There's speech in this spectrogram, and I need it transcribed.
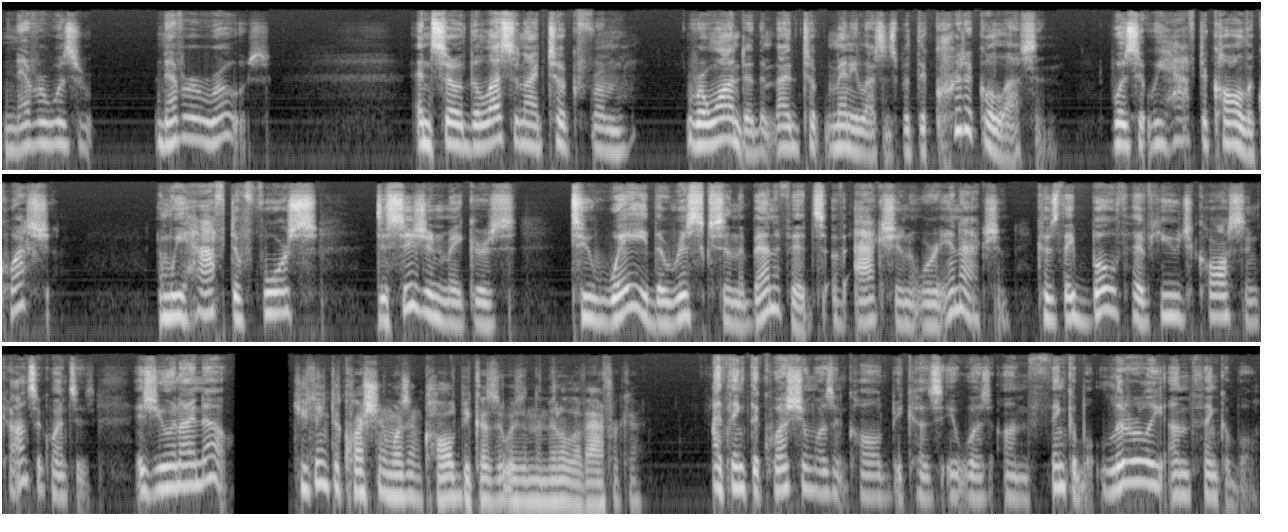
never was, never arose. And so the lesson I took from Rwanda, that I took many lessons, but the critical lesson was that we have to call the question and we have to force decision makers to weigh the risks and the benefits of action or inaction because they both have huge costs and consequences, as you and I know. Do you think the question wasn't called because it was in the middle of Africa? I think the question wasn't called because it was unthinkable, literally unthinkable,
